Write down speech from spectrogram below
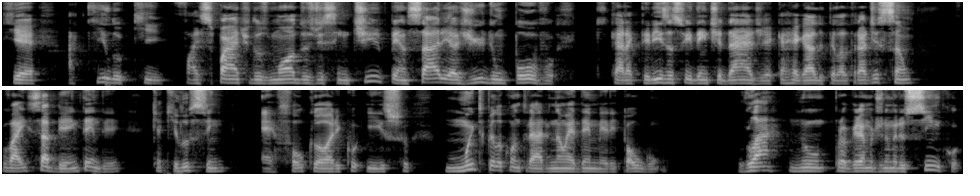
que é aquilo que faz parte dos modos de sentir, pensar e agir de um povo que caracteriza sua identidade e é carregado pela tradição, vai saber entender que aquilo sim é folclórico e isso, muito pelo contrário, não é demérito algum. Lá no programa de número 5,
